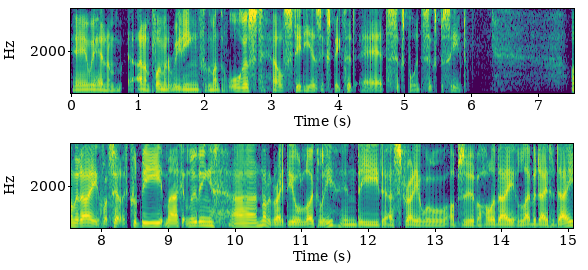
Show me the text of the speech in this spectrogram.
And we had an unemployment reading for the month of August, held steady as expected at 6.6%. On the day, what's out that could be market moving? Uh, not a great deal locally. Indeed, Australia will observe a holiday, Labor Day today,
